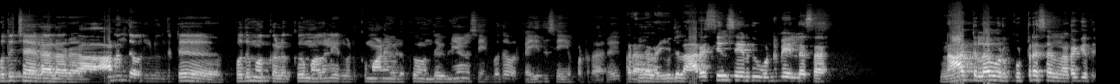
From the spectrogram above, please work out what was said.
பொதுச் செயலாளர் ஆனந்த் அவர்கள் வந்துட்டு பொதுமக்களுக்கும் மகளிர்களுக்கும் மாணவிகளுக்கும் வந்து விநியோகம் செய்யும்போது அவர் கைது செய்யப்படுறாரு. இதுல அரசியல் செய்யறது ஒண்ணுமே இல்ல சார். நாட்டுல ஒரு குற்ற செயல் நடக்குது.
